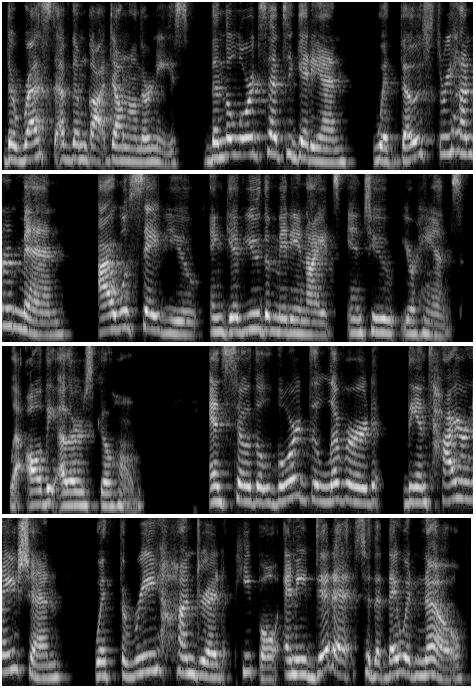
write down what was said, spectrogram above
The rest of them got down on their knees. Then the Lord said to Gideon, With those 300 men, I will save you and give you the Midianites into your hands. Let all the others go home. And so the Lord delivered the entire nation with 300 people. And he did it so that they would know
